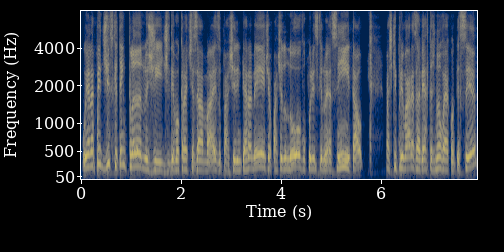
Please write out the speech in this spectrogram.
O Lapid disse que tem planos de, de, democratizar mais o partido internamente, é um partido novo, por isso que não é assim e tal, mas que primárias abertas não vai acontecer,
